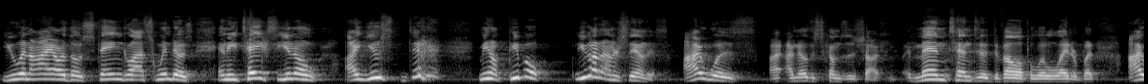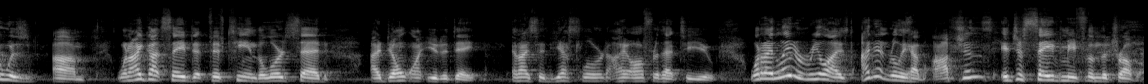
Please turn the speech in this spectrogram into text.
You and I are those stained glass windows, and he takes, you know, I used, to, you know, people, you got to understand this. I was, I, I, know this comes as a shock. Men tend to develop a little later, but I was, um, when I got saved at 15, the Lord said, I don't want you to date. And I said, Yes, Lord, I offer that to you. What I later realized, I didn't really have options. It just saved me from the trouble,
